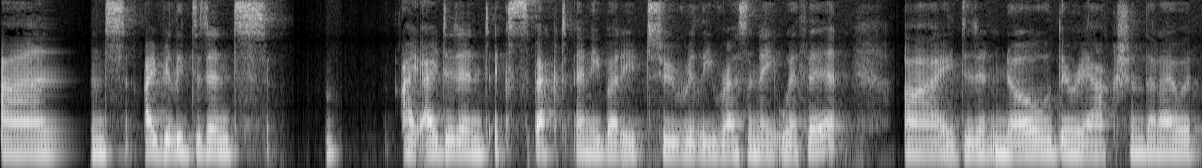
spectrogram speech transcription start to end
and I really didn't. I, I didn't expect anybody to really resonate with it. I didn't know the reaction that I would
